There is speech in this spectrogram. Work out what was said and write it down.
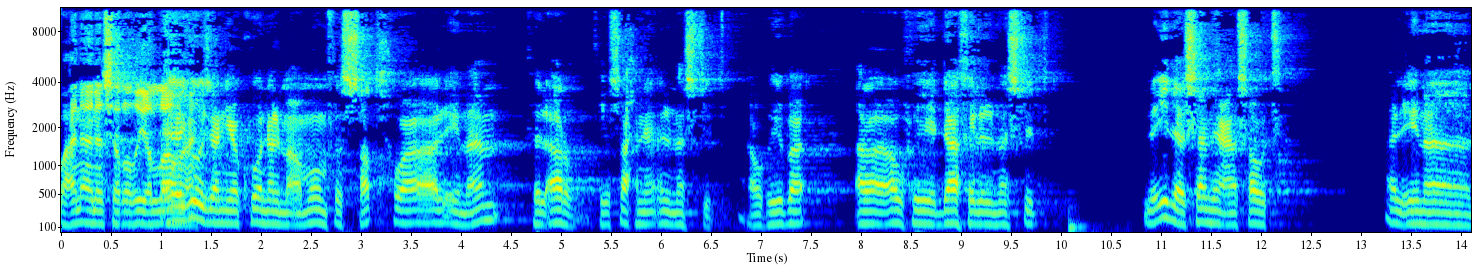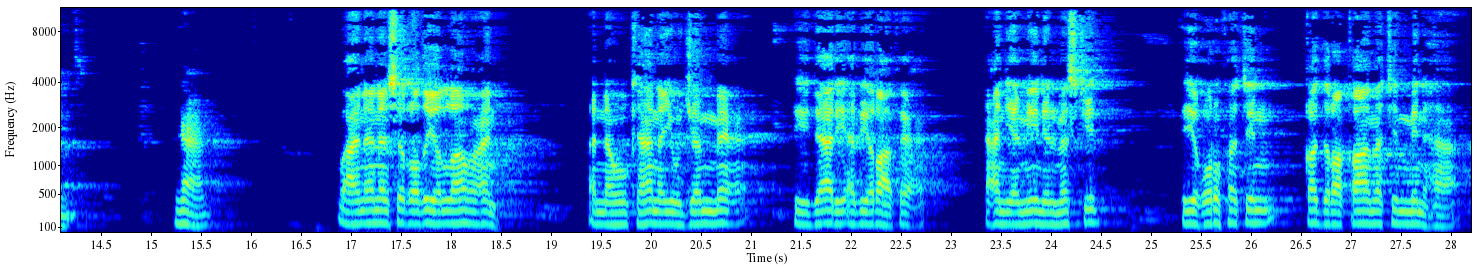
وعن أنس رضي الله عنه. يجوز أن يكون المأموم في السطح والإمام في الأرض في صحن المسجد أو في أو في داخل المسجد. إذا سمع صوت الإمام. نعم. وعن أنس رضي الله عنه أنه كان يجمع في دار أبي رافع عن يمين المسجد في غرفة قدر قامة منها.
